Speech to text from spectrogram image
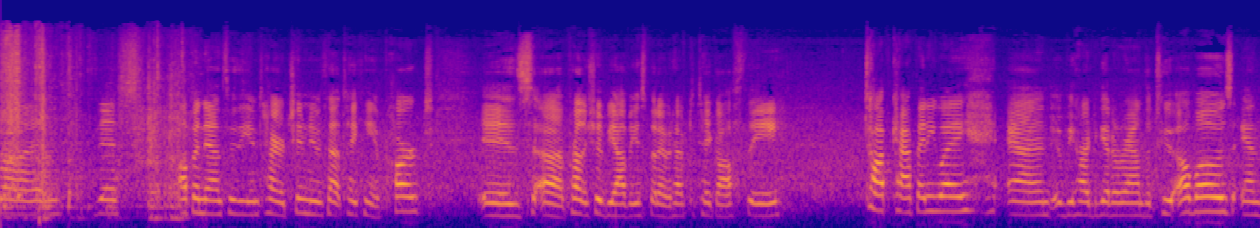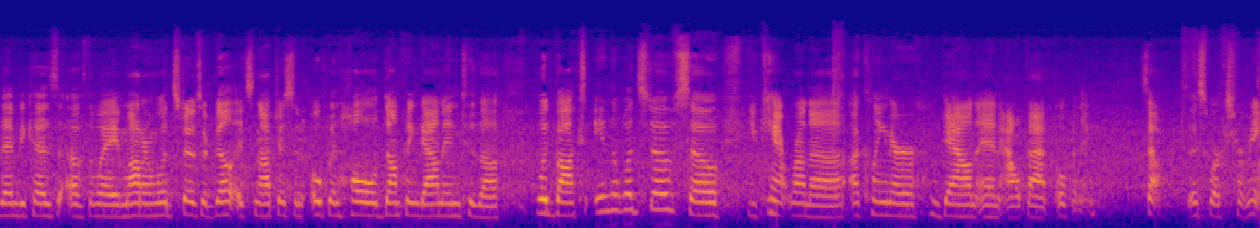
run this up and down through the entire chimney without taking it apart is, uh, probably should be obvious, but I would have to take off the top cap anyway and it would be hard to get around the two elbows and then because of the way modern wood stoves are built it's not just an open hole dumping down into the wood box in the wood stove, so you can't run a, a cleaner down and out that opening. So this works for me.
